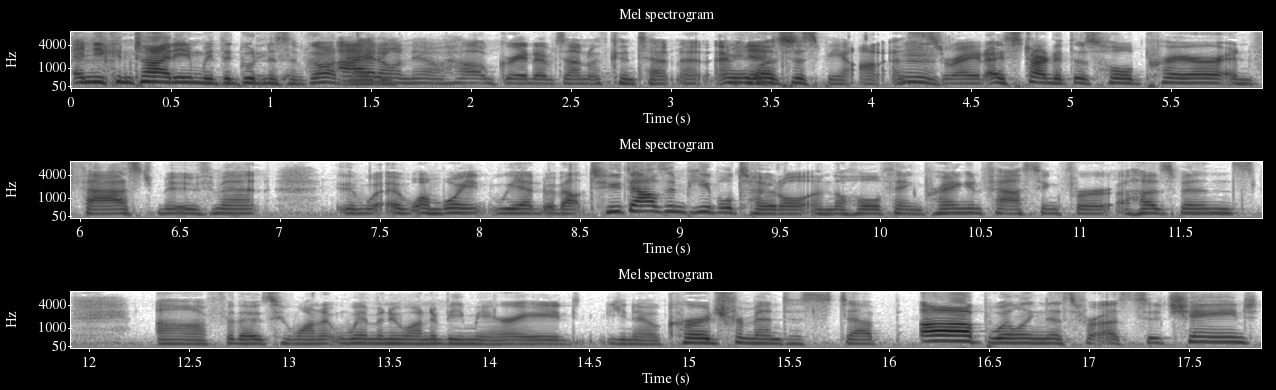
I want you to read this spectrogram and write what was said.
and you can tie it in with the goodness of God. I don't know how great I've done with contentment. I mean, Yeah. let's just be honest, right? I started this whole prayer and fast movement. At one point, we had about 2,000 people total in the whole thing, praying and fasting for husbands, uh, for those who want women who want to be married, you know, courage for men to step up, willingness for us to change.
